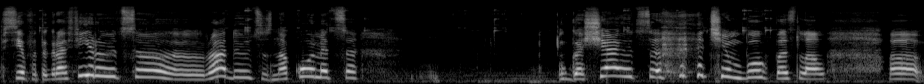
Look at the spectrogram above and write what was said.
все фотографируются, радуются, знакомятся, угощаются, чем Бог послал. А,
